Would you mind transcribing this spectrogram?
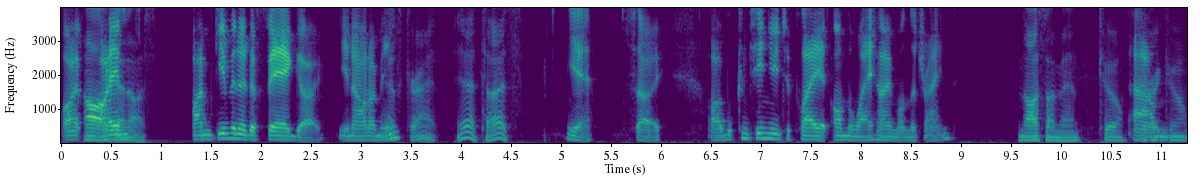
I Oh, I okay, am nice. I'm giving it a fair go. You know what I mean? That's great. Yeah, it does. Yeah. So I will continue to play it on the way home on the train. Nice one, man. Cool. Very Um, cool.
